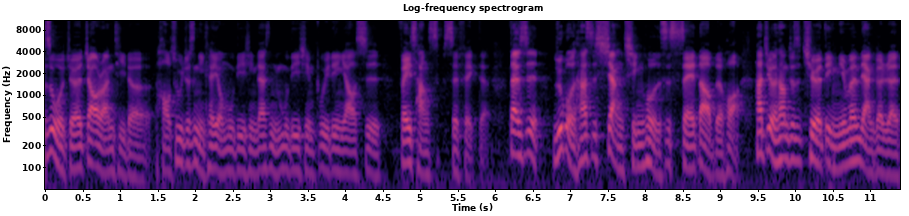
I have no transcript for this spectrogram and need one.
是我觉得教软体的好处就是你可以有目的性，但是你目的性不一定要是非常 specific 的。但是如果他是相亲或者是 set up 的话，他基本上就是确定你们两个人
